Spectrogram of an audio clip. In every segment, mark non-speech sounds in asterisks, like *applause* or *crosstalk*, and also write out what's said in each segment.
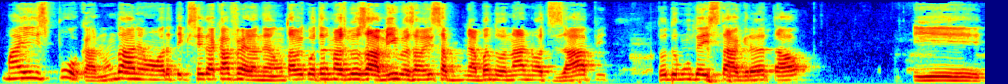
Mas, pô, cara, não dá, né? Uma hora tem que sair da caverna, né? Eu não tava encontrando mais meus amigos, meus amigos me abandonaram no WhatsApp. Todo mundo é Instagram e tal. E,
